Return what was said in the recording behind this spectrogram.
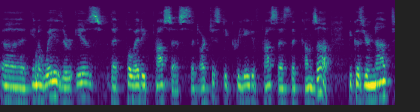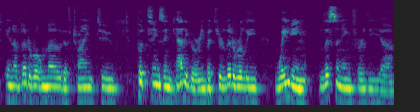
uh, in a way there is that poetic process, that artistic creative process that comes up because you're not in a literal mode of trying to put things in category, but you're literally waiting, listening for the uh,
